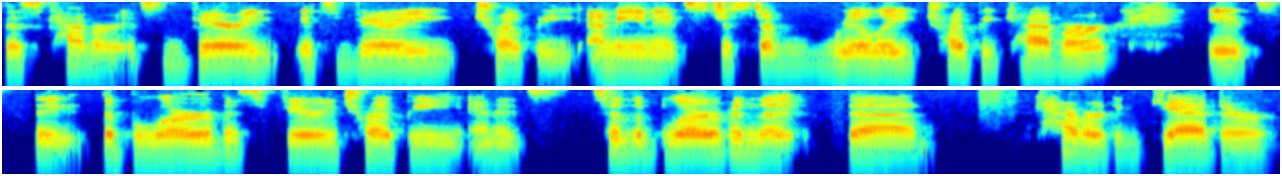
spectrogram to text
this cover it's very it's very tropey. I mean it's just a really tropey cover. It's the the blurb is very tropey and it's so the blurb and the the cover together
